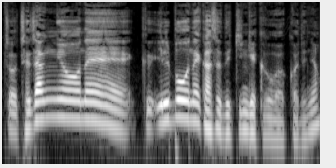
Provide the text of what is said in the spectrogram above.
저 재작년에 그 일본에 가서 느낀 게 그거였거든요.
